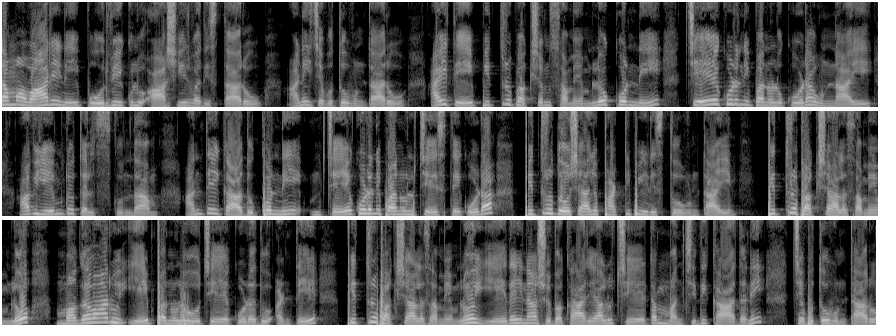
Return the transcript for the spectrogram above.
తమ వారిని పూర్వీకులు ఆశీర్వదిస్తారు అని చెబుతూ ఉంటారు. అయితే పితృపక్షం సమయంలో కొన్ని చేయకూడని పనులు కూడా ఉన్నాయి. అవి ఏమిటో తెలుసుకుందాం. అంతేకాదు కొన్ని చేయకూడని పనులు చేస్తే కూడా పితృదోషాలు పట్టి పీడిస్తూ ఉంటాయి. పితృపక్షాల సమయంలో మగవారు ఏ పనులు చేయకూడదు అంటే పితృపక్షాల సమయంలో ఏదైనా శుభకార్యాలు చేయటం మంచిది కాదని చెబుతూ ఉంటారు.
